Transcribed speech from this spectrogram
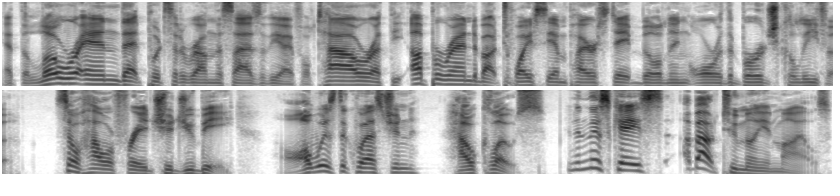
At the lower end, that puts it around the size of the Eiffel Tower. At the upper end, about twice the Empire State Building or the Burj Khalifa. So, how afraid should you be? Always the question how close? And in this case, about 2 million miles.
